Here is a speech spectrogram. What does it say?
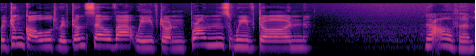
We've done gold, we've done silver, we've done bronze, we've done is that all of them?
